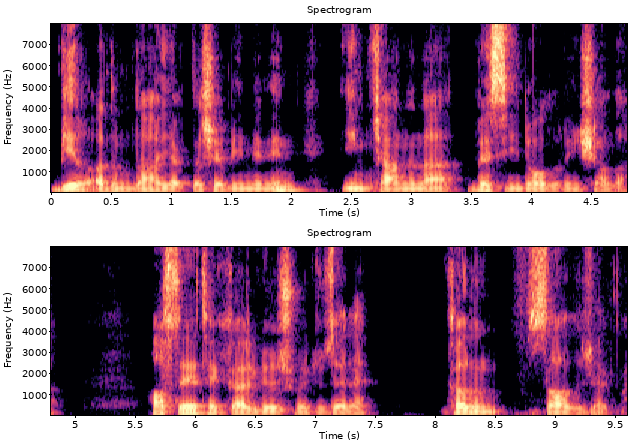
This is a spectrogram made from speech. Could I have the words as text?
bir adım daha yaklaşabilmenin imkanına vesile olur inşallah. Haftaya tekrar görüşmek üzere. Kalın sağlıcakla.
